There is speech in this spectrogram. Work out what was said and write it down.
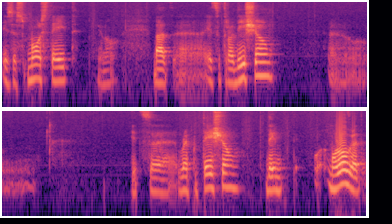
is a small state, you know, but uh, it's a tradition, uh, it's a reputation. The, moreover,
